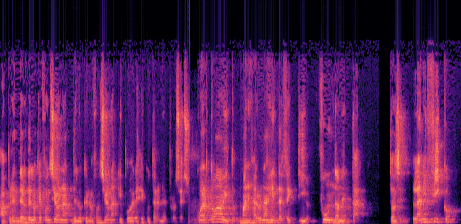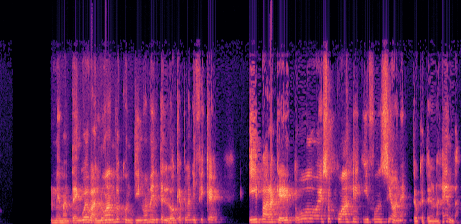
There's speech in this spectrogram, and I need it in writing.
Aprender de lo que funciona, de lo que no funciona y poder ejecutar en el proceso. Cuarto hábito, manejar una agenda efectiva, fundamental. Entonces, planifico, me mantengo evaluando continuamente lo que planifiqué y para que todo eso cuaje y funcione, tengo que tener una agenda.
